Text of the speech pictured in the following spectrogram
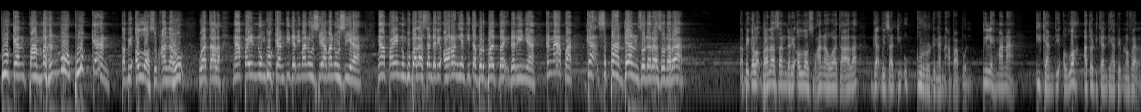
Bukan pamanmu, bukan. Tapi Allah subhanahu wa ta'ala. Ngapain nunggu ganti dari manusia-manusia? Ngapain nunggu balasan dari orang yang kita berbuat baik darinya? Kenapa? Gak sepadan saudara-saudara. Tapi kalau balasan dari Allah Subhanahu wa taala gak bisa diukur dengan apa pun. Pilih mana? Diganti Allah atau diganti Habib Novel?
